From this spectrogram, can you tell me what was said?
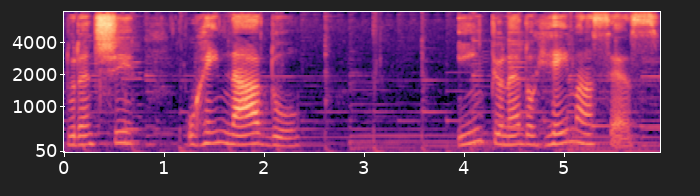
durante o reinado ímpio né, do rei Manassés.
